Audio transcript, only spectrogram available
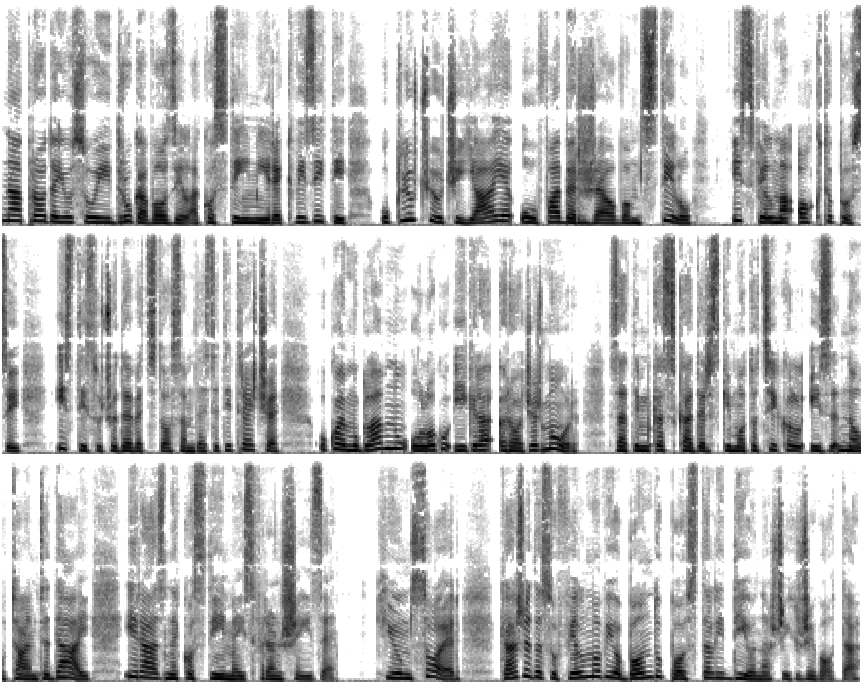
Na prodaju su i druga vozila, kostimi i rekviziti, uključujući jaje u Fabergeovom stilu, iz filma Octopussy iz 1983. u kojemu glavnu ulogu igra Roger Moore, zatim kaskaderski motocikl iz No Time to Die i razne kostime iz franšize. Hume Sawyer kaže da su filmovi o Bondu postali dio naših života.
